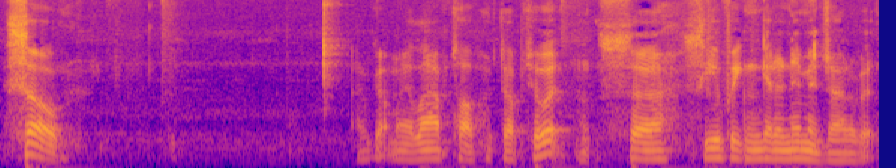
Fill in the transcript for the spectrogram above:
So, I've got my laptop hooked up to it. Let's uh, see if we can get an image out of it.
